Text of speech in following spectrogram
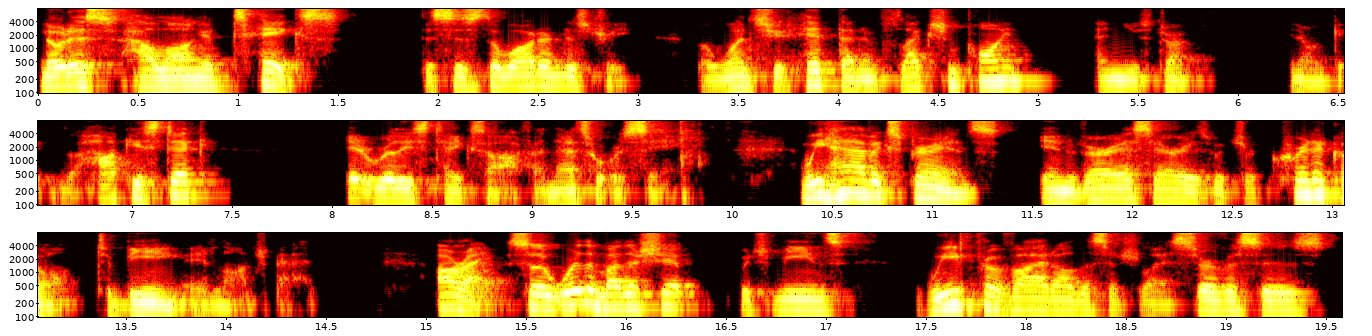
Notice how long it takes. This is the water industry. But once you hit that inflection point and you start, you know, the hockey stick, it really takes off. And that's what we're seeing. We have experience in various areas which are critical to being a launchpad. All right. So we're the mothership, which means we provide all the centralized services.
